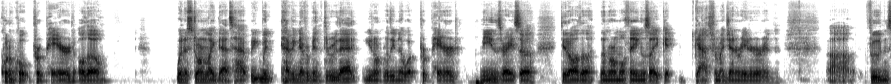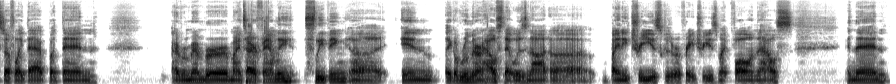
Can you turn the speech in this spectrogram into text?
quote unquote prepared although when a storm like that's happening, when having never been through that, you don't really know what prepared means, right? So did all the, the normal things like get gas for my generator and uh, food and stuff like that. But then I remember my entire family sleeping uh, in like a room in our house that was not uh, by any trees because we were afraid trees might fall on the house. And then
